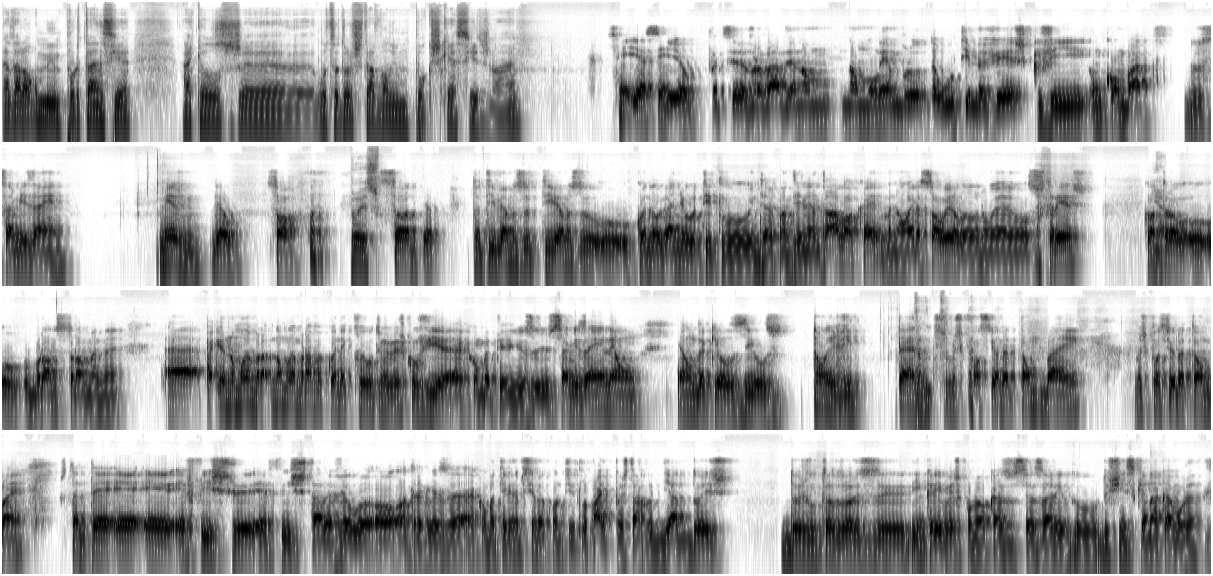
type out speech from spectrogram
a dar alguma importância àqueles uh, lutadores que estavam ali um pouco esquecidos, não é? Sim, e assim, eu, para dizer a verdade, eu não, não me lembro da última vez que vi um combate do Sami Zayn. Mesmo, dele, só. Pois, só dele. Então tivemos, o, tivemos o, o- quando ele ganhou o título intercontinental, ok, mas não era só ele, ele não eram os três contra Yeah. o, o, o Braun Strowman, né? Ah, pá, eu não me, lembra, não me lembrava quando é que foi a última vez que eu via a combater. E o, o Sami Zayn é um, é um daqueles ilhos tão irritantes, mas que funciona tão bem. Mas que funciona tão bem, portanto é, é, é, é, fixe, é fixe estar a vê-lo outra vez a, a combater, ainda por cima com o título. Pá, e depois está rodeado de dois, dois lutadores eh, incríveis, como é o caso do Cesaro e do, do Shinsuke Nakamura.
